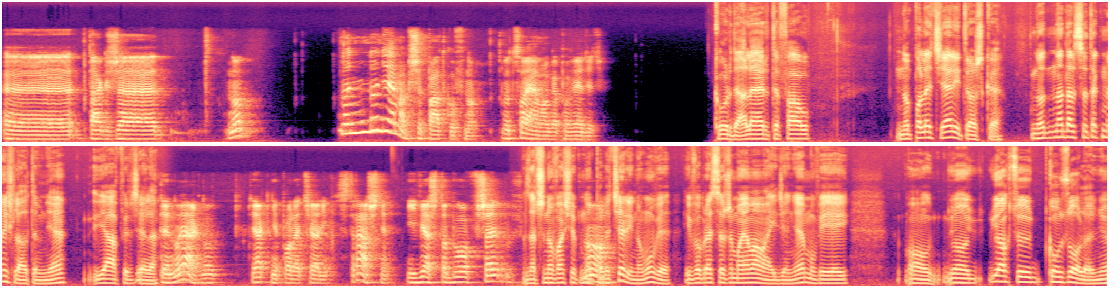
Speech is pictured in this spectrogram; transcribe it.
e, także no, no, no nie ma przypadków, no. No co ja mogę powiedzieć? Kurde, ale RTV. No polecieli troszkę. No nadal sobie tak myślę o tym, nie? Ja pierdzielę. Ty, no jak, no jak nie polecieli? Strasznie. I wiesz, to było wsze... Znaczy, no właśnie, no, No. polecieli, no mówię. I wyobraź sobie, że moja mama idzie, nie? Mówię jej, o, no, ja chcę konsolę, nie?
